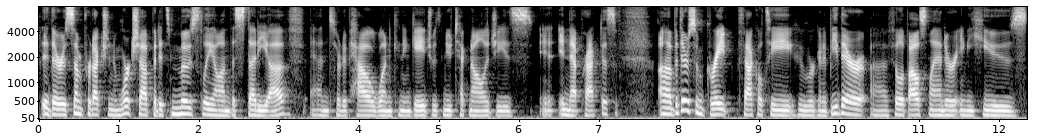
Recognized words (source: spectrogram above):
There is some production and workshop, but it's mostly on the study of and sort of how one can engage with new technologies in, in that practice. Uh, but there's some great faculty who are going to be there uh, Philip Auslander, Amy Hughes.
